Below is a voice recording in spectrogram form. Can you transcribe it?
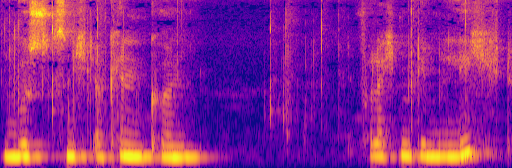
Du wirst es nicht erkennen können. Vielleicht mit dem Licht?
